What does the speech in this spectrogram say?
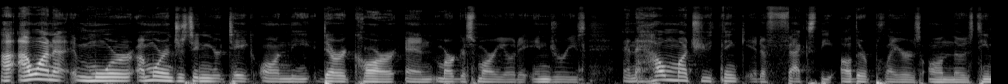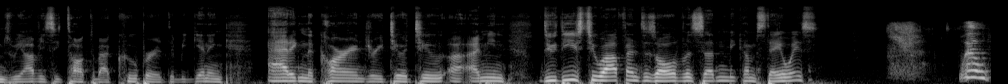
I, I want to more. I'm more interested in your take on the Derek Carr and Marcus Mariota injuries and how much you think it affects the other players on those teams. We obviously talked about Cooper at the beginning adding the Carr injury to it too. Uh, I mean, do these two offenses all of a sudden become stayaways? Well,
